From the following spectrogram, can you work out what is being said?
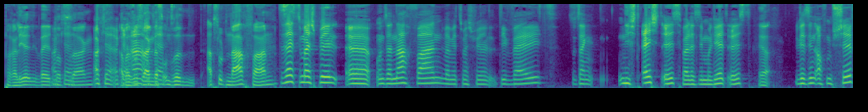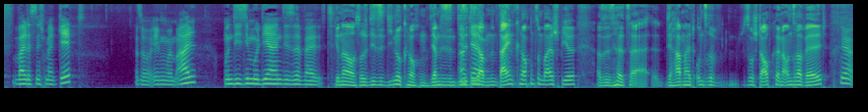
Parallelwelten Okay. sozusagen. Okay, okay. Aber ah, sozusagen, okay. dass unsere absoluten Nachfahren, Das heißt zum Beispiel, äh, unser Nachfahren, wenn wir zum Beispiel die Welt sozusagen nicht echt ist, weil es simuliert ist, ja, wir sind auf dem Schiff, weil es nicht mehr gibt, also irgendwo im All, und die simulieren diese Welt. genau, so diese Dino-Knochen. Sie haben diese, diese Okay. die haben deinen Knochen zum Beispiel, also halt, äh, die haben halt unsere, so Staubkörner unserer Welt Ja,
